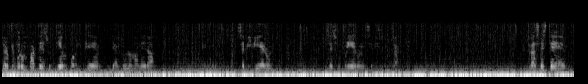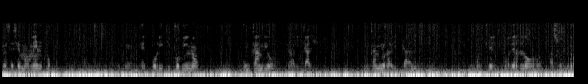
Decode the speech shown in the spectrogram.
pero que fueron parte de su tiempo y que de alguna manera eh, se vivieron, se sufrieron y se disfrutaron. Tras, este, tras ese momento, el político vino un cambio radical, un cambio radical porque el poder lo asumió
